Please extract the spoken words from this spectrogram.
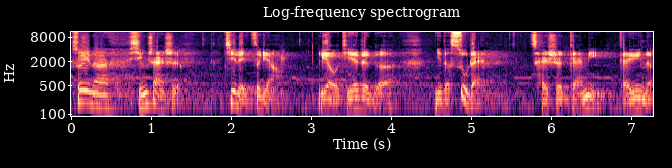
所以呢，行善事。积累资粮，了结这个你的宿债，才是改命改运的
